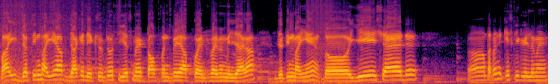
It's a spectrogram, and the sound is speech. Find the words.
भाई जतिन भाई है आप जाके देख सकते हो सीएस में टॉप वन पे आपको एम में मिल जाएगा जतिन भाई हैं। तो ये शायद आ, पता नहीं किसकी गिल्ड में।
